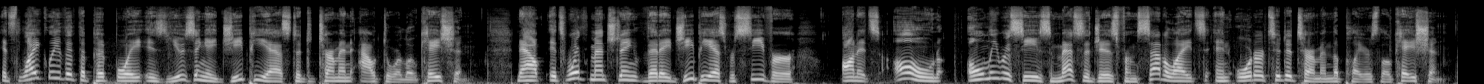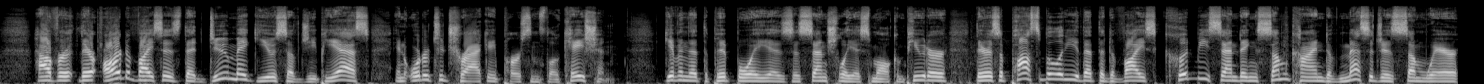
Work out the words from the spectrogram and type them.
it's likely that the Pip-Boy is using a GPS to determine outdoor location. Now, it's worth mentioning that a GPS receiver on its own only receives messages from satellites in order to determine the player's location. However, there are devices that do make use of GPS in order to track a person's location. Given that the Pip-Boy is essentially a small computer, there is a possibility that the device could be sending some kind of messages somewhere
